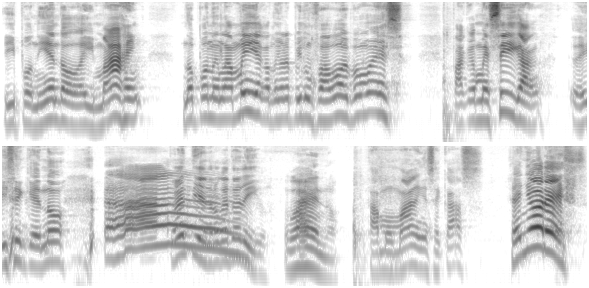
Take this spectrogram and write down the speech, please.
y poniendo imagen. No ponen la mía cuando yo le pido un favor, ponme eso, para que me sigan. Le dicen que no. ¿No entiendes lo que te digo? Bueno. Estamos mal en ese caso. Señores,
